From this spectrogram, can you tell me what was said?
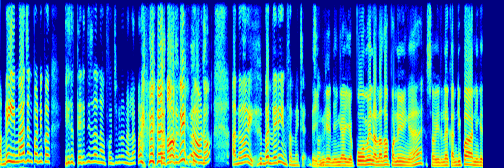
அப்படியே இமேஜின் பண்ணி இது தெரிஞ்சுதான் நான் கொஞ்சம் கூட நல்லா அப்படின்னு தோணும். அந்த மாதிரி பட் வெரி இன்ஃபர்மேட்டிவ் இங்க நீங்க எப்பவுமே நல்லா தான் பண்ணுவீங்க. சோ இதுல கண்டிப்பா நீங்க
